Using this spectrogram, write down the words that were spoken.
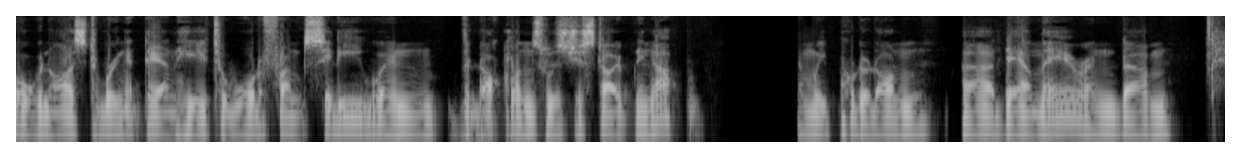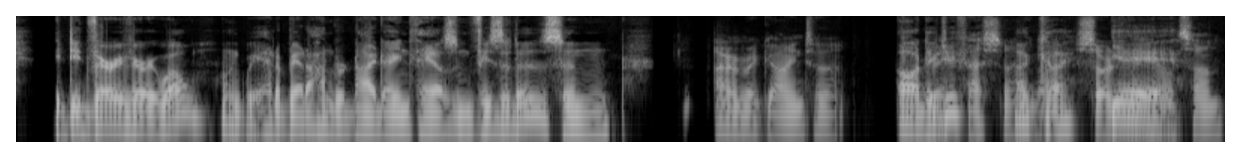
organised to bring it down here to Waterfront City when the Docklands was just opening up. And we put it on uh, down there and um, it did very, very well. I think we had about 118,000 visitors. And I remember going to it. oh, did you? Fascinating. Okay. In the Yeah. Herald Sun.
